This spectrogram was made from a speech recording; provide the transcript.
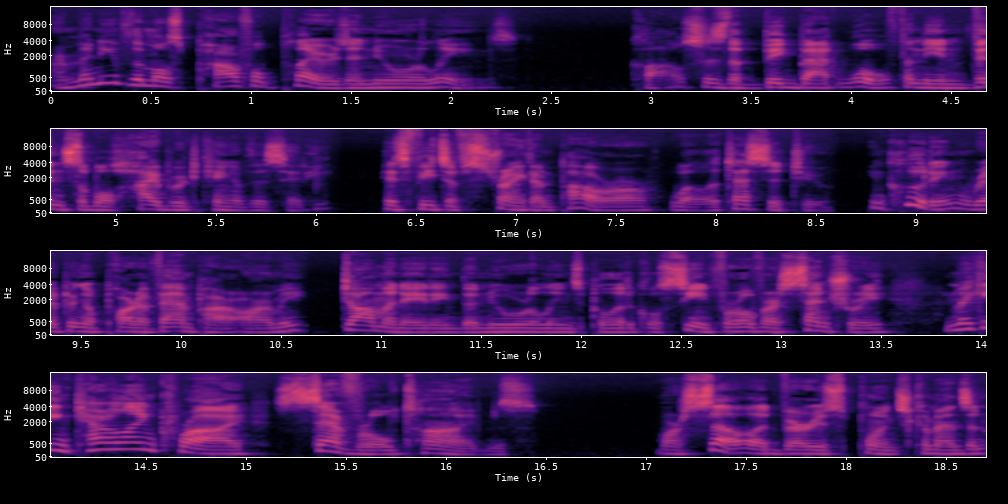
are many of the most powerful players in New Orleans. Klaus is the big bad wolf and the invincible hybrid king of the city. His feats of strength and power are well attested to, including ripping apart a vampire army, dominating the New Orleans political scene for over a century, and making Caroline cry several times. Marcel, at various points, commands an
